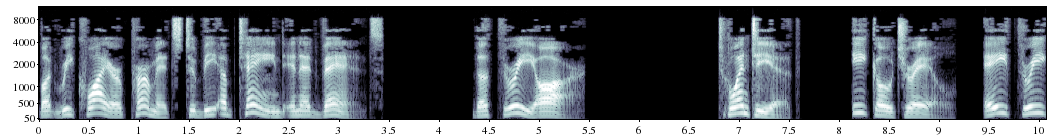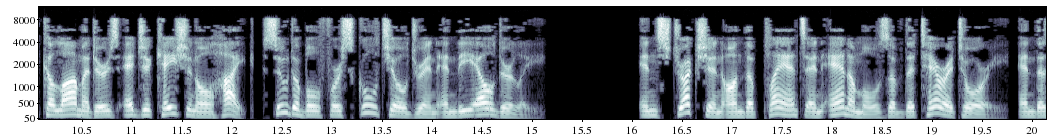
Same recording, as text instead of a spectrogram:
but require permits to be obtained in advance. The three are 20th EcoTrail. A 3 km educational hike, suitable for schoolchildren and the elderly. Instruction on the plants and animals of the territory, and the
